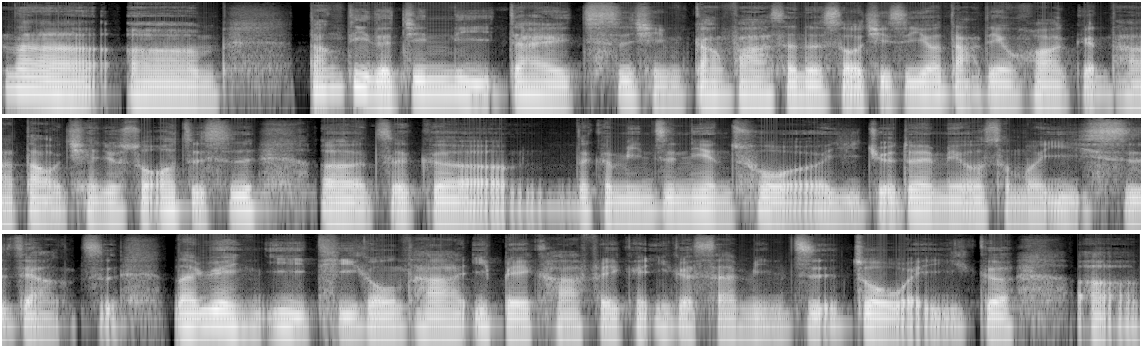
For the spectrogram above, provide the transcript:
那嗯。呃当地的经理在事情刚发生的时候，其实有打电话跟他道歉，就说哦，只是呃这个这个名字念错而已，绝对没有什么意思这样子。那愿意提供他一杯咖啡跟一个三明治作为一个呃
